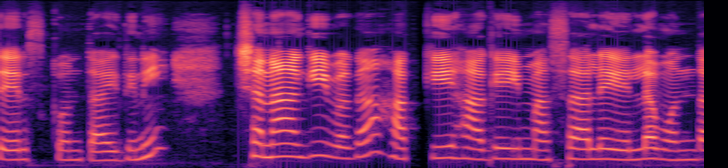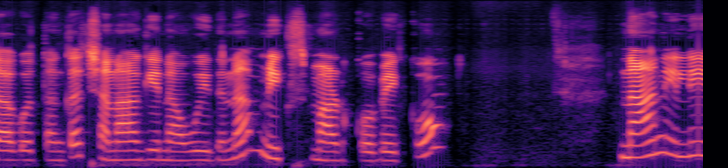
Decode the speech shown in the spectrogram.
ಸೇರಿಸ್ಕೊತಾ ಇದ್ದೀನಿ. ಚೆನ್ನಾಗಿ ಇವಾಗ ಅಕ್ಕಿ ಹಾಗೆ ಈ ಮಸಾಲೆ ಎಲ್ಲ ಒಂದಾಗೋ ತನಕ ಚೆನ್ನಾಗಿ ನಾವು ಇದನ್ನು ಮಿಕ್ಸ್ ಮಾಡ್ಕೋಬೇಕು. ನಾನಿಲ್ಲಿ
